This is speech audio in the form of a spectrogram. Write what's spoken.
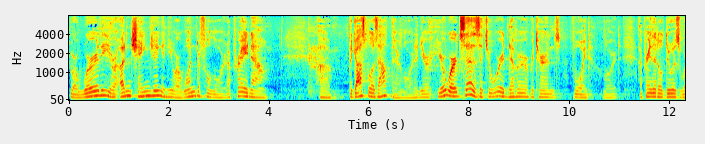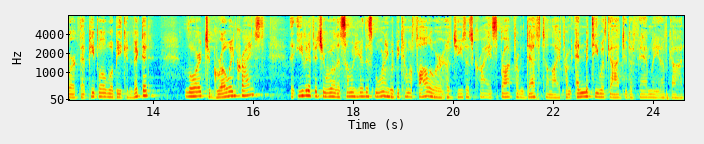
You are worthy. You are unchanging and you are wonderful, Lord. I pray now. Um, the gospel is out there, Lord, and your, your word says that your word never returns void, Lord. I pray that it'll do his work, that people will be convicted, Lord, to grow in Christ, that even if it's your will that someone here this morning would become a follower of Jesus Christ, brought from death to life, from enmity with God to the family of God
